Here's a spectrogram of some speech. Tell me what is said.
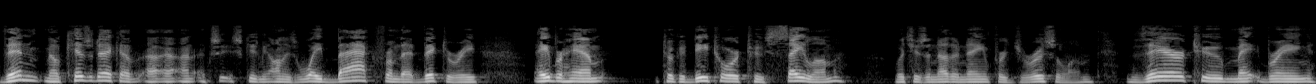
Then Melchizedek, uh, uh, excuse me, on his way back from that victory, Abraham took a detour to Salem, which is another name for Jerusalem, there to bring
